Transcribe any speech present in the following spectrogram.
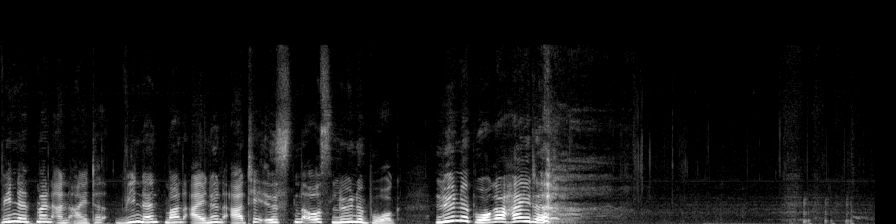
Wie nennt man, an, wie nennt man einen Atheisten aus Lüneburg? Lüneburger Heide.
